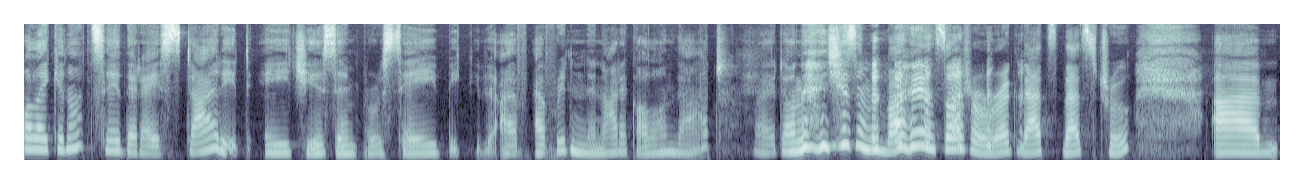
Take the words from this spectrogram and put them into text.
Well, I cannot say that I studied ageism per se. I've, I've written an article on that, right, on ageism and social work. That's that's true. Um,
